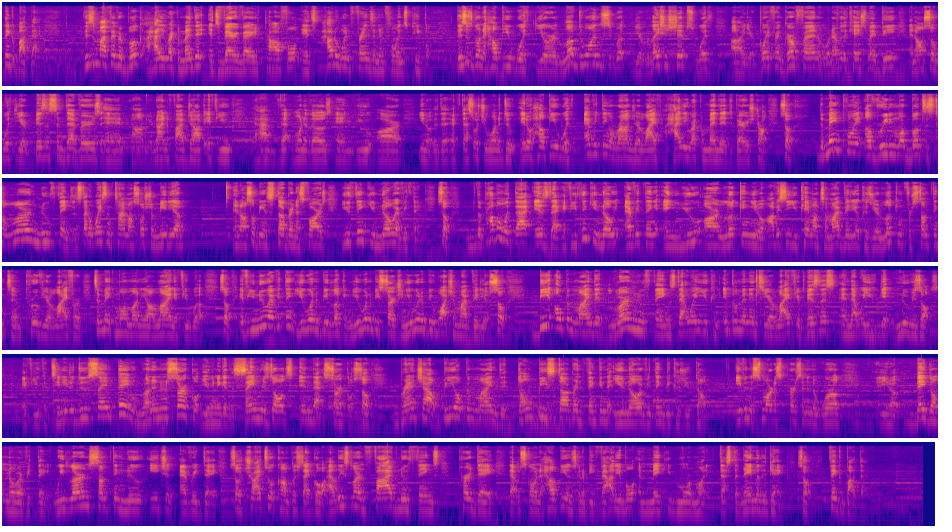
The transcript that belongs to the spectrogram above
Think about that. This is my favorite book. I highly recommend it. It's very, very powerful. It's How to Win Friends and Influence People. This is going to help you with your loved ones, your relationships with uh, your boyfriend, girlfriend, whatever the case may be, and also with your business endeavors and um, your nine to five job if you have that one of those and you are, you know, if that's what you want to do. It'll help you with everything around your life. I highly recommend it. It's very strong. So the main point of reading more books is to learn new things instead of wasting time on social media and also being stubborn as far as you think you know everything. So the problem with that is that if you think you know everything and you are looking, you know, obviously you came onto my video because you're looking for something to improve your life or to make more money online, if you will. So if you knew everything, you wouldn't be looking, you wouldn't be searching, you wouldn't be watching my videos. So be open-minded, learn new things. That way you can implement into your life, your business, and that way you can get new results. If you continue to do the same thing, running in a circle, you're gonna get the same results in that circle. So branch out, be open-minded. Don't be stubborn thinking that you know everything because you don't. Even the smartest person in the world you know they don't know everything we learn something new each and every day so try to accomplish that goal at least learn five new things per day that was going to help you and it's going to be valuable and make you more money that's the name of the game so think about that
